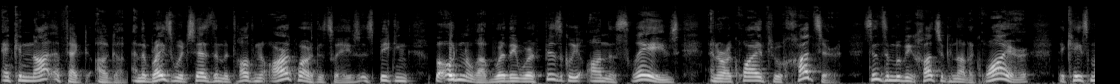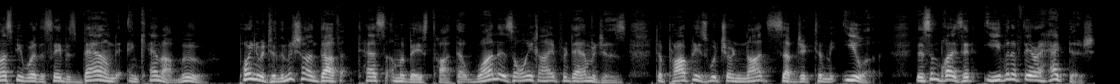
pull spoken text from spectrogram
and cannot affect Agav. And the Brisa which says the Metalton are acquired with the slaves is speaking Ba'odin where they were physically on the slaves and are acquired through Chatzir, since a moving chatzar cannot acquire, the case must be where the slave is bound and cannot move. Pointing to the Mishnah Daf Tes Amabase taught that one is only high for damages to properties which are not subject to Me'ila. This implies that even if they are hektish,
